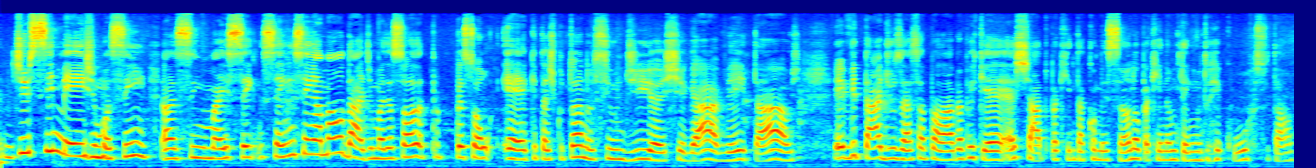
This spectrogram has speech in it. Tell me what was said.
de si mesmo, assim, assim, mas sem, sem, sem a maldade, mas é só pro pessoal é, que tá escutando, se um dia chegar, ver e tal, evitar de usar essa palavra porque é chato para quem tá começando ou pra quem não tem muito recurso e tal.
